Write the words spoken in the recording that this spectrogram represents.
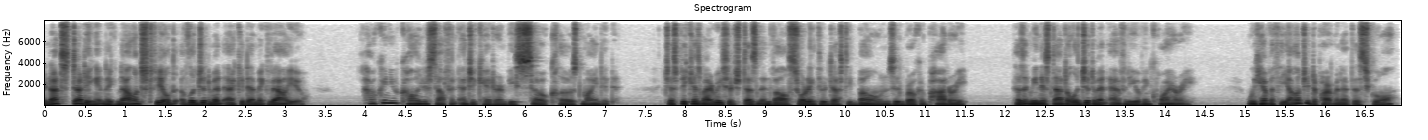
You're not studying an acknowledged field of legitimate academic value. How can you call yourself an educator and be so closed minded? Just because my research doesn't involve sorting through dusty bones and broken pottery doesn't mean it's not a legitimate avenue of inquiry. We have a theology department at this school.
